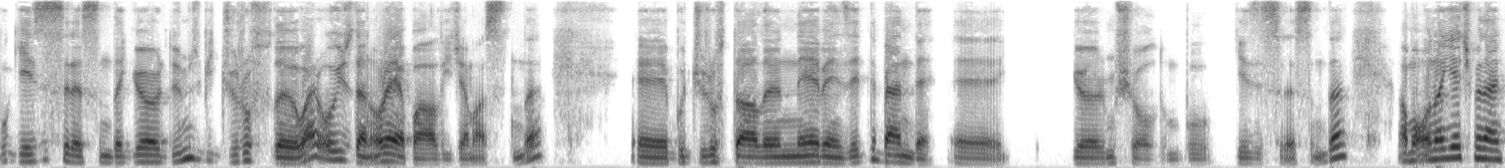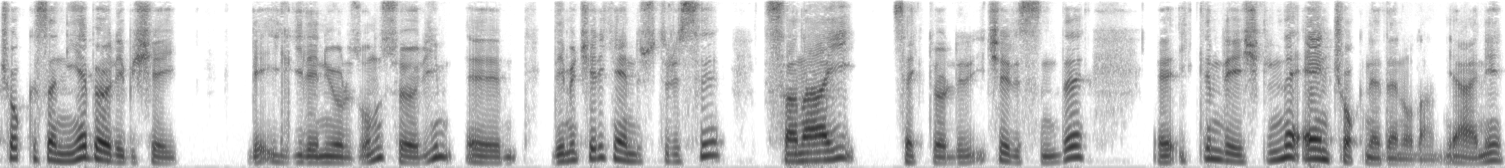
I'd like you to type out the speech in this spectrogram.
bu gezi sırasında gördüğümüz bir Curuf Dağı var. O yüzden oraya bağlayacağım aslında. E, bu Curuf Dağları'nın neye benzediğini ben de e, görmüş oldum bu gezi sırasında. Ama ona geçmeden çok kısa niye böyle bir şey ile ilgileniyoruz onu söyleyeyim. E, demir çelik endüstrisi sanayi sektörleri içerisinde e, iklim değişikliğine en çok neden olan yani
